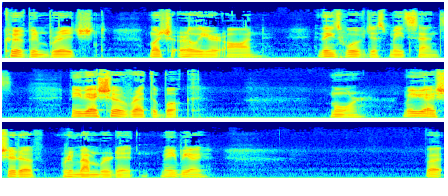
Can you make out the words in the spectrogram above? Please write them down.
could have been bridged much earlier on. Things would have just made sense. Maybe I should have read the book more. Maybe I should have remembered it. Maybe I. But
